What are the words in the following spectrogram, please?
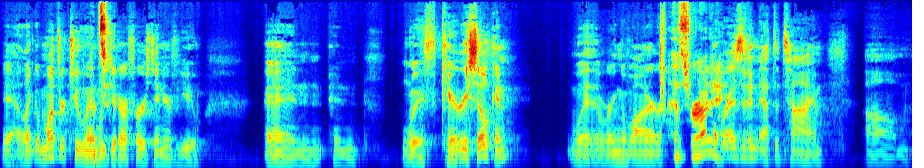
Yeah, like a month or two in, we did our first interview, and and with Cary Silkin, with the Ring of Honor that's right president at the time. Um,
